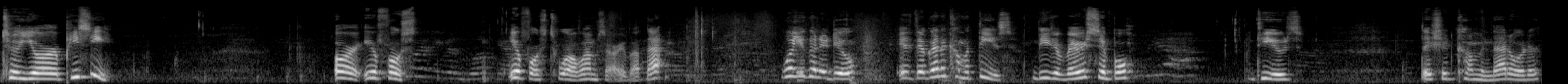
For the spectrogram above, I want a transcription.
to your PC. Or EarForce, EarForce 12, I'm sorry about that. What you're going to do is they're going to come with these. These are very simple to use. They should come in that order.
